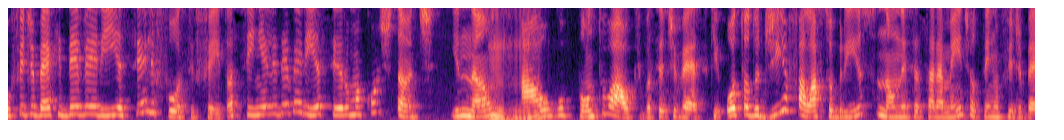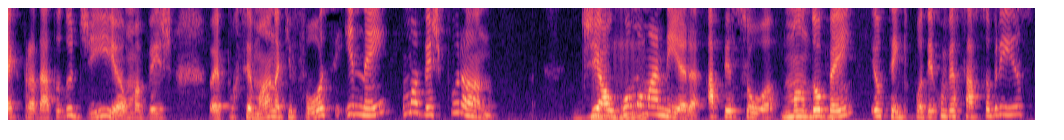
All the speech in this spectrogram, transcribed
o feedback deveria, se ele fosse feito assim, ele deveria ser uma constante e não uhum. algo pontual, que você tivesse que ou todo dia falar sobre isso, não necessariamente eu tenho um feedback para dar todo dia, uma vez é, por semana que fosse, e nem uma vez por ano. De uhum. alguma maneira, a pessoa mandou bem, eu tenho que poder conversar sobre isso,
